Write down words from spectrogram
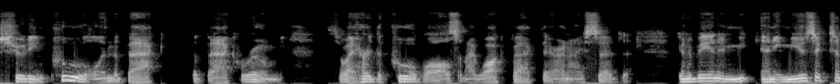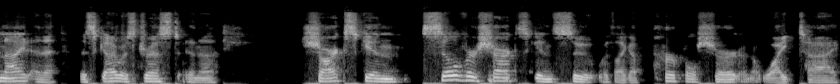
shooting pool in the back, the back room. So I heard the pool balls and I walked back there and I said, going to be any, any music tonight? And uh, this guy was dressed in a shark skin, silver shark skin suit with like a purple shirt and a white tie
